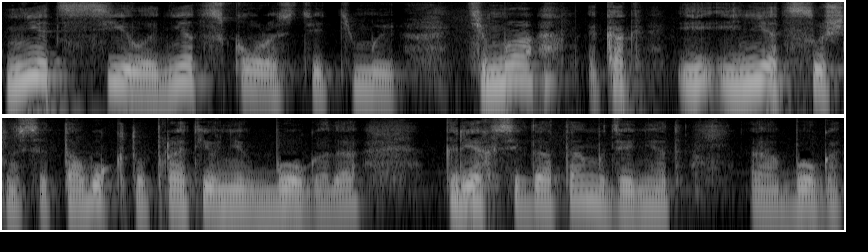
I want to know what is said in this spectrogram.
Нет силы, нет скорости тьмы. Тьма, как и, и нет сущности того, кто противник Бога. Да? Грех всегда там, где нет э, Бога.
